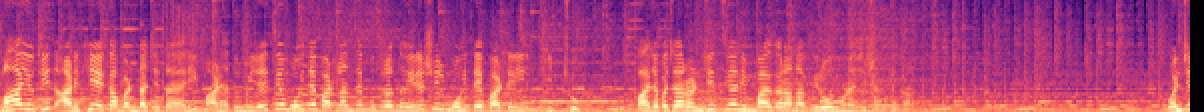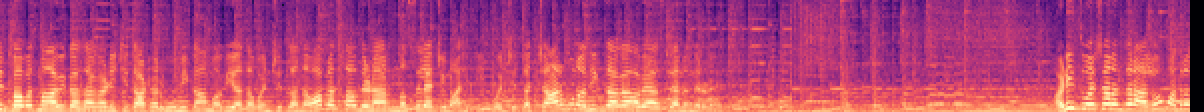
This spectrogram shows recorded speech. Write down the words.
महायुतीत आणखी एका बंडाची तयारी. माढ्यातून विजयसिंह मोहिते पाटलांचे पुत्र धैर्यशील मोहिते पाटील इच्छुक. भाजपच्या रणजितसिंह निंबाळकरांना विरोध होण्याची शक्यता. वंचितबाबत महाविकास आघाडीची ताठर भूमिका मवी आता वंचितला नवा प्रस्ताव देणार नसल्याची माहिती वंचितला चारहून अधिक जागा हव्या असल्यानं निर्णय. अडीच वर्षानंतर आलो मात्र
